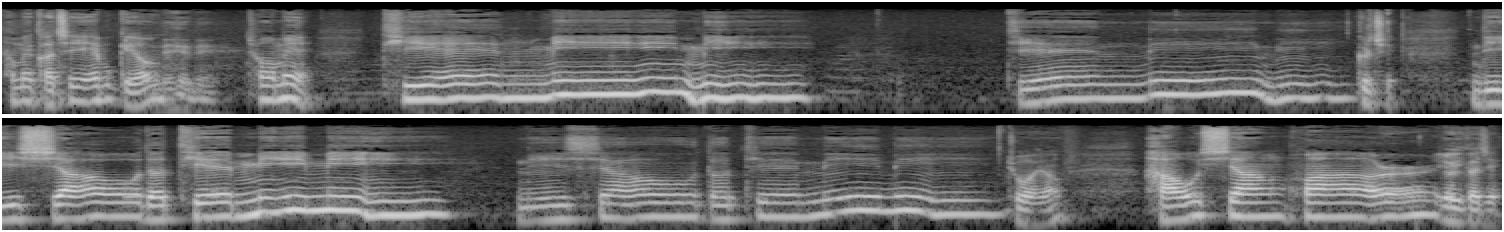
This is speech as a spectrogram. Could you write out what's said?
한번 같이 해볼게요. 네, 네. 처음에 甜蜜蜜 디엔 미미, 그렇지. 你笑的甜蜜蜜 니샤오더 디엔 미미, 좋아요. 好像花儿 여기까지.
